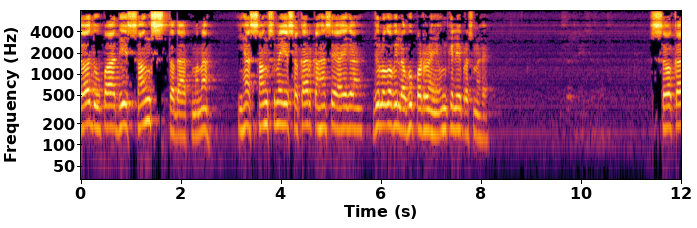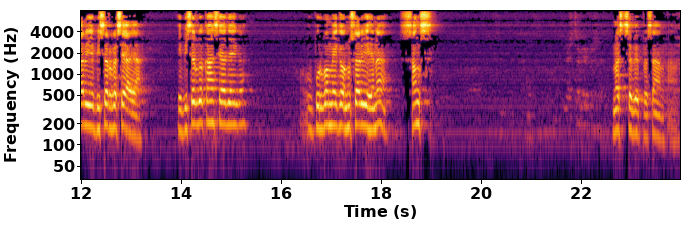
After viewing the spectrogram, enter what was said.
तद उपाधि संस तदात्मना। यहाँ संस में ये सकार कहाँ से आएगा? जो लोग अभी लघु पढ़ रहे हैं, उनके लिए प्रश्न है। सकार ये विसर्ग से आया। ये विसर्ग कहाँ से आ जाएगा? पूर्व में एक अनुसार भी है ना? संस नश्च प्रशान हाँ।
